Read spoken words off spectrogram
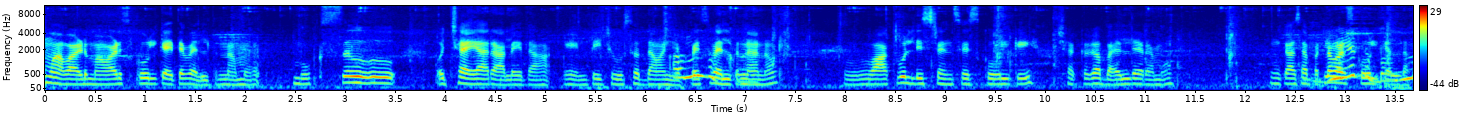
మా వాడు మా వాడు స్కూల్కి అయితే వెళ్తున్నాము. బుక్స్ వచ్చాయా రాలేదా ఏంటి చూసొద్దామని చెప్పేసి వెళ్తున్నాను. వాకబుల్ డిస్టెన్సే స్కూల్కి. చక్కగా బయలుదేరాము. ఇంకా సేపట్లో వాడు స్కూల్కి వెళ్దాం.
